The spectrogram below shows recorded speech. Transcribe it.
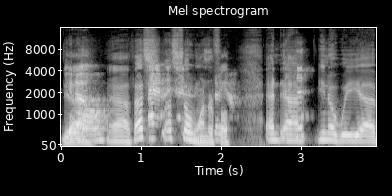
yeah, you know yeah that's and, that's so wonderful so, yeah. and um, you know we uh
